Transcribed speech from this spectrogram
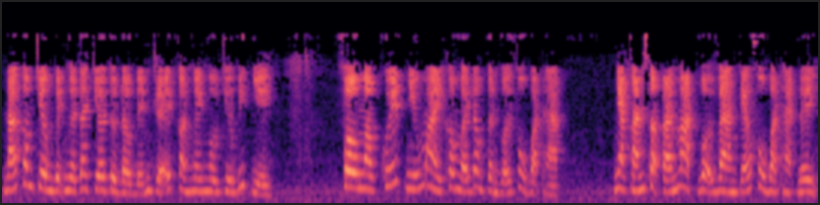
nói không chừng bị người ta chơi từ đầu đến rễ còn ngây ngô chưa biết gì. Phù ngọc khuyết nhíu mày không mấy đồng tình với phù bạch hạc. Nhạc thánh sợ tái mặt, vội vàng kéo phù bạch hạc đi.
